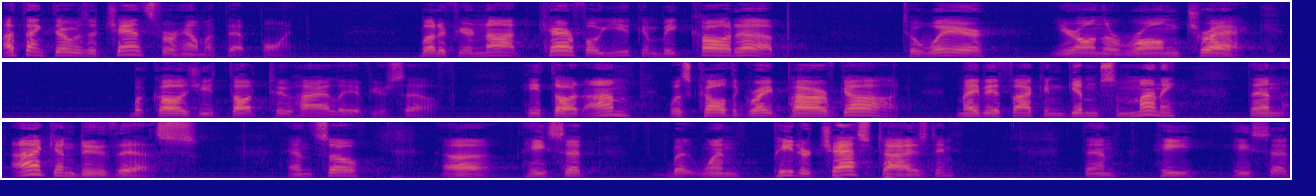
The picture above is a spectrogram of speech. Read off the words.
I think there was a chance for him at that point. But if you're not careful, you can be caught up to where you're on the wrong track because you thought too highly of yourself. He thought, I'm was called the great power of God. Maybe if I can give him some money, then I can do this. And so uh, he said, but when Peter chastised him, then he, he said,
